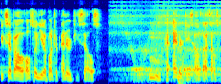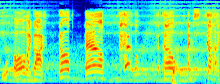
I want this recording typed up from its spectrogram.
Except I'll also need a bunch of energy cells. Ooh, energy cells, that sounds cool. Oh my gosh! Help! Help! Help! Help! I'm stuck!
